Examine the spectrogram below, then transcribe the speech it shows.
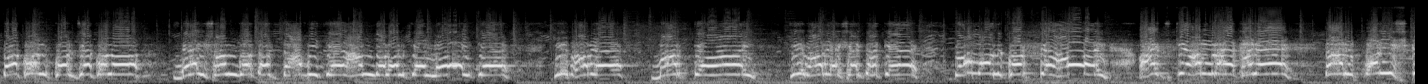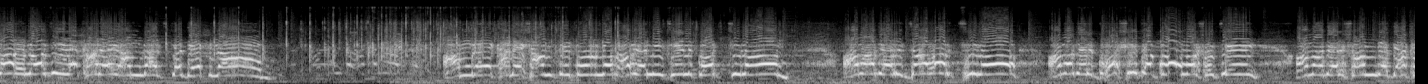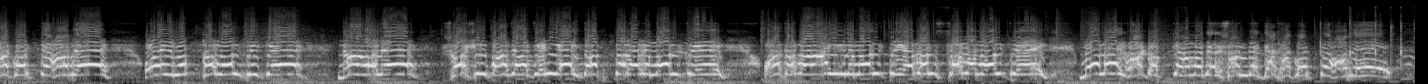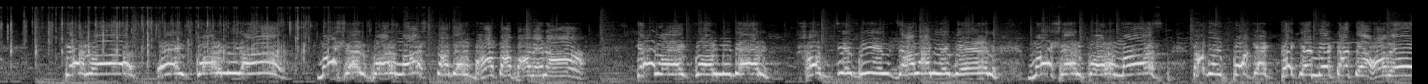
তখন কর- যে কোনো ন্যায়সঙ্গত দাবিকে আন্দোলনকে লড়াইকে কীভাবে মারতে হয় কীভাবে সেটাকে দমন করতে হয় আজকে আমরা এখানে তার পরিষ্কার নজির এখানে আমরা আজকে দেখলাম আমরা এখানে শান্তিপূর্ণ ভাবে মিছিল করছিলাম আমাদের যাওয়ার ছিল আমাদের ঘোষিত কর্মসূচি আমাদের সঙ্গে দেখা করতে হবে। ওই মুখ্যমন্ত্রীকে না হলে শশী পাজা যিনি এই দপ্তরের মন্ত্রী, অথবা আইন মন্ত্রী এবং শ্রম মন্ত্রী, মলয় ঘটককে আমাদের সঙ্গে দেখা করতে হবে। কেন? এই কর্মীরা মাসের পর মাস তাদের ভাতা পাবে না। কেন এই কর্মীদের সবজি বিল, জ্বালানি বিল মাসের পর মাস তাদের পকেট থেকে মেটাতে হবে।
